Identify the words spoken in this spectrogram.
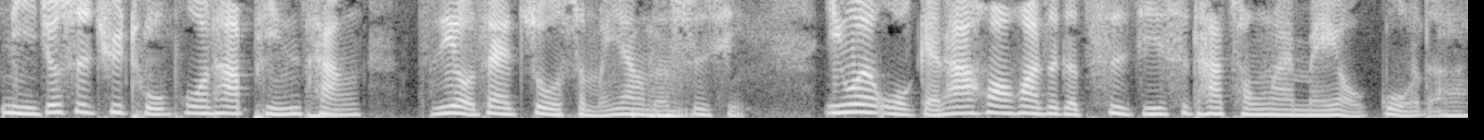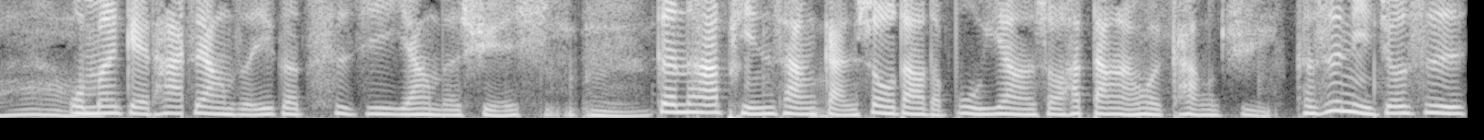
你就是去突破他平常只有在做什么样的事情。因为我给他画画这个刺激是他从来没有过的，我们给他这样子一个刺激一样的学习，嗯跟他平常感受到的不一样的时候，他当然会抗拒。可是你就是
